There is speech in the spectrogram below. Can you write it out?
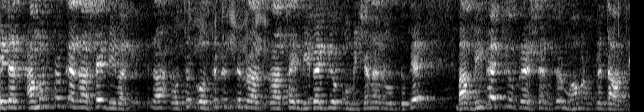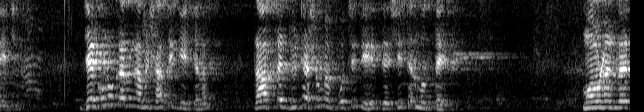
এটার আমন্ত্রণকার রাজশাহী বিভাগে। অতিরিক্ত রাজশাহী বিভাগীয় কমিশনার উদ্যোগে বা বিভাগীয় ক্রেস্টার মোহাম্মদপুরে দাওয়াত দিয়েছিল। যে কোনো কারণে আমি সাথে গিয়েছিলাম। রাত্রে দুইটার সময় পৌঁছে দিয়ে যে শীতের মধ্যে মোহামেডানের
